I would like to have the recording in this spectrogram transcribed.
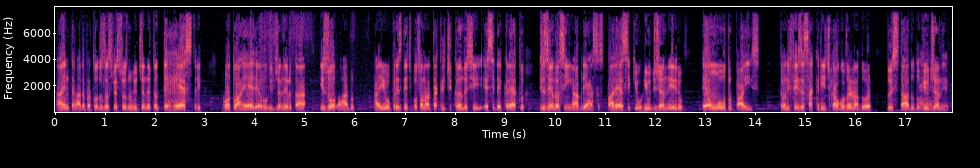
a entrada para todas as pessoas no Rio de Janeiro, tanto terrestre quanto aérea. O Rio de Janeiro está isolado. Aí o presidente Bolsonaro está criticando esse, esse decreto, dizendo assim, abre aspas, parece que o Rio de Janeiro é um outro país. Então ele fez essa crítica ao governador do estado do é. Rio de Janeiro.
